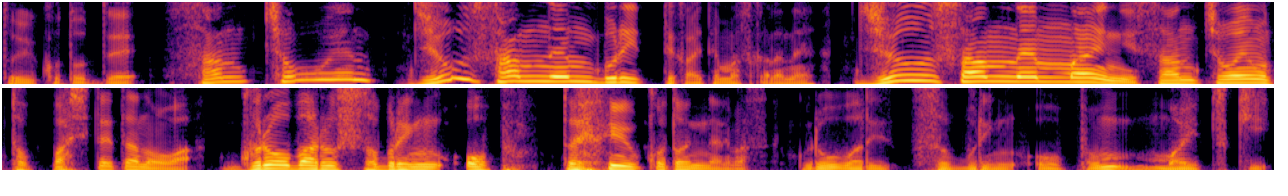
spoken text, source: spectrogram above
ということで、3兆円、13年ぶりって書いてますからね。13年前に3兆円を突破してたのは、グローバルソブリンオープンということになります。グローバルソブリンオープン、毎月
